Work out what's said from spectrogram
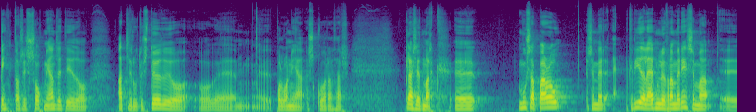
bynt á sig sókn í andlitið og allir út úr stöðu og, og um, Bologna skora þar. Glæsett mark. Uh, Musa Barrow sem er gríðarlega erfnulegu frammeiri sem að uh,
